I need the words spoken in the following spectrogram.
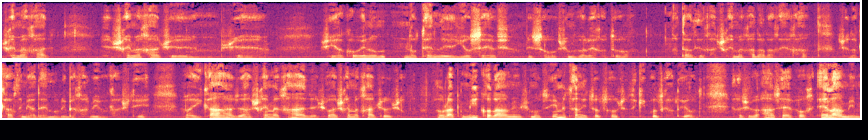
שכם אחד. שכם אחד ש, ש, שיעקב אבינו נותן ליוסף בסוף, שהוא מברך אותו. נתתי לך שכם אחד על אחיך, שלקחתי מיד האמורי בחרבי וביקשתי, והעיקר זה השכם אחד, שהוא השכם אחד שהוא לא רק מכל העמים שמוצאים את הניצוצות, שזה קיבוץ גלויות, אלא שאז זה יהפוך אל העמים.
